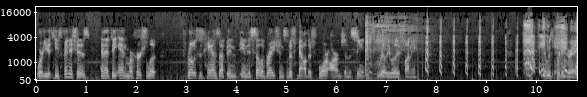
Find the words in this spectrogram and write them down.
where he, he finishes, and at the end, Mahershala throws his hands up in in celebration. So there's now there's four arms in the scene. It's really really funny. It was pretty great.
